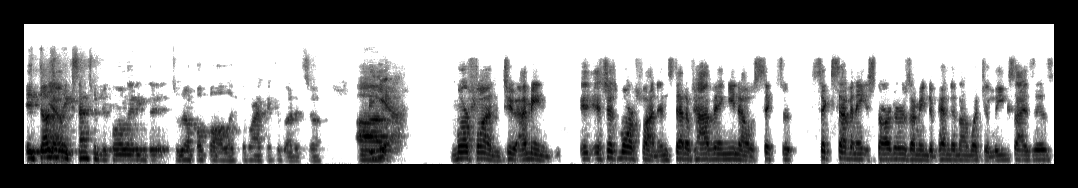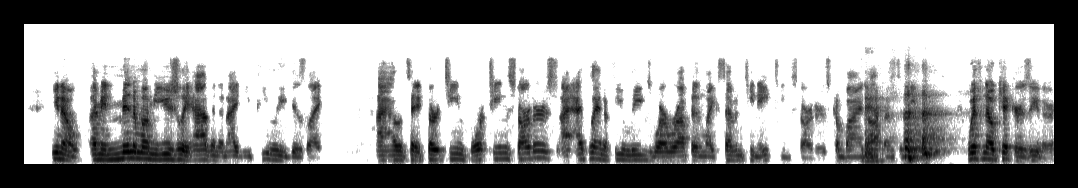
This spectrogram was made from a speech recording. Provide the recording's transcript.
it does Yep. make sense when you're correlating to, to real football. Like the more I think about it, so uh, yeah, more fun too. I mean, it, it's just more fun instead of having you know six or six, seven, eight starters. I mean, depending on what your league size is, you know, I mean, minimum you usually have in an IDP league is like. I I would say 13, 14 starters. I, I play in a few leagues where we're up in like 17, 18 starters combined Yeah. offense and defense, with no kickers either.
